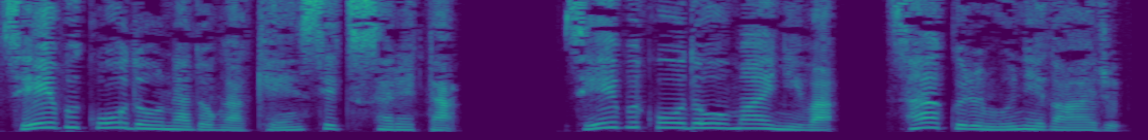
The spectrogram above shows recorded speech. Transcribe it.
西部行動などが建設された。西部行動前にはサークル棟がある。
